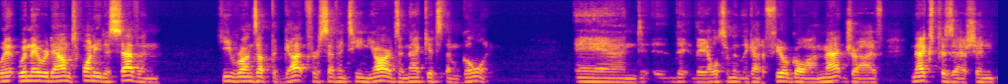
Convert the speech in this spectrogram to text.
when, when they were down 20 to 7 he runs up the gut for 17 yards and that gets them going. And they, they ultimately got a field goal on that drive. Next possession,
